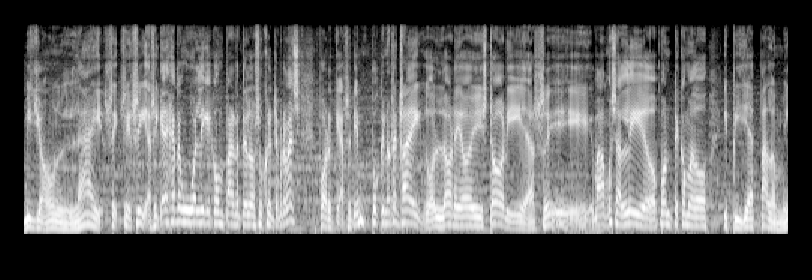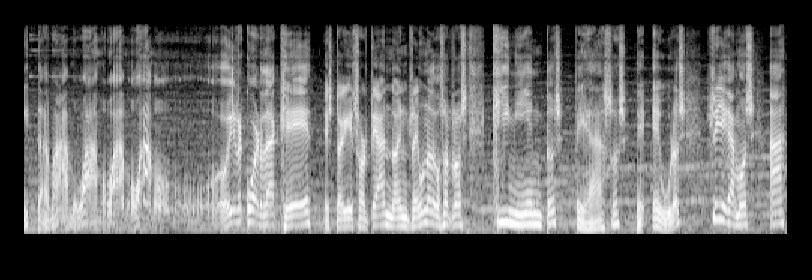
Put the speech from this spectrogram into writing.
Beyond Light. Sí, sí, sí. Así que déjate un like que compártelo, suscríbete pero más, porque hace tiempo que no te traigo lore o historia. Sí, vamos al lío, ponte cómodo y pilla palomitas. Vamos, vamos, vamos, vamos. Y recuerda que estoy sorteando entre uno de vosotros 500 pedazos de euros si llegamos a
